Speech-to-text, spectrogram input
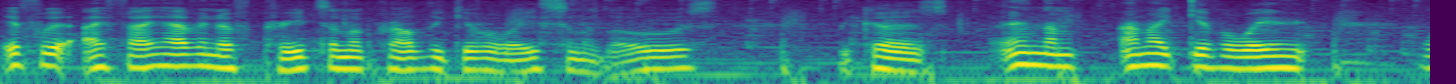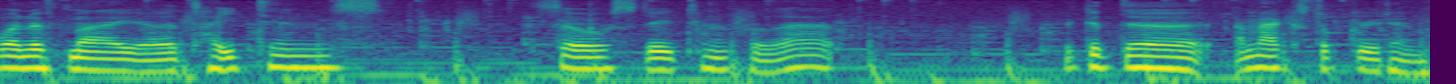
if we, if I have enough crates, I'm gonna probably give away some of those, because and I'm I might give away one of my uh, titans. So stay tuned for that. Look at the I maxed upgrade him.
